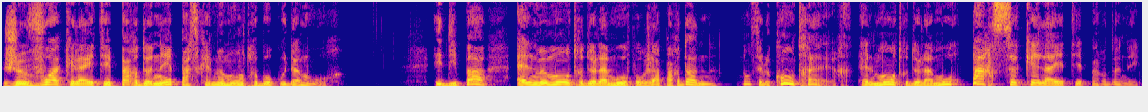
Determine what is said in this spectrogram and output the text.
je vois qu'elle a été pardonnée parce qu'elle me montre beaucoup d'amour. Il dit pas elle me montre de l'amour pour que je la pardonne. Non, c'est le contraire. Elle montre de l'amour parce qu'elle a été pardonnée.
